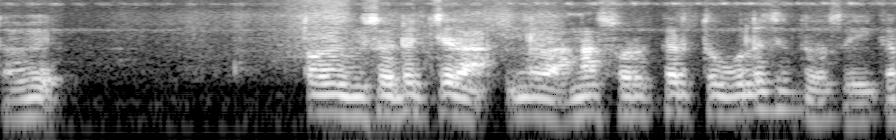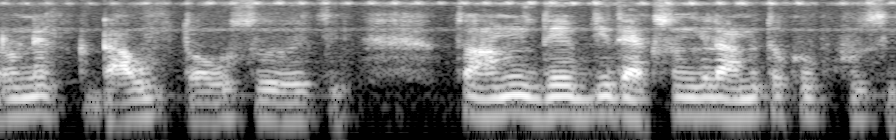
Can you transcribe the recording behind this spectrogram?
তবে তবে বিষয়টা হচ্ছে রানা সরকার তো বলেছে তো, সেই কারণে একটু ডাউট তো অবশ্যই রয়েছে। তো আমি দেবজিৎ একসঙ্গে গেলে আমি তো খুব খুশি।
